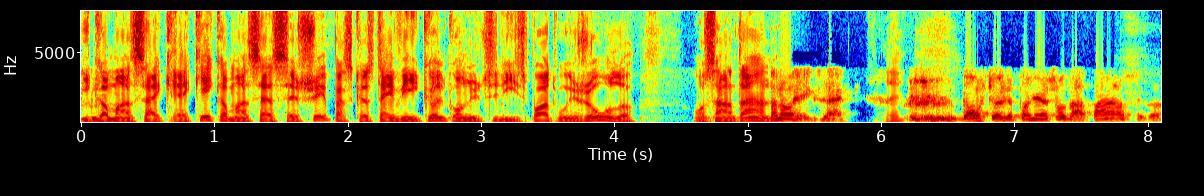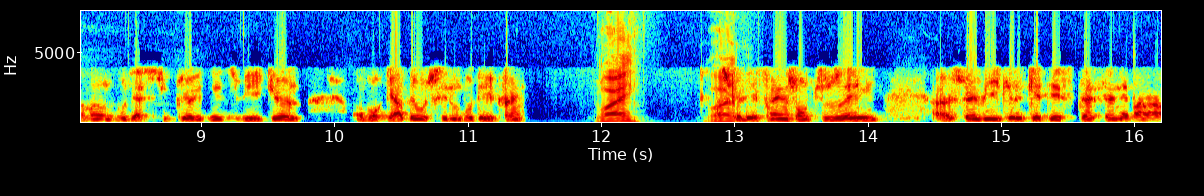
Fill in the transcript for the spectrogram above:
il commençait à craquer, commençait à sécher, parce que c'est un véhicule qu'on n'utilise pas tous les jours, là. On s'entend, là. Ah non, exact. Ouais. Donc, la première chose à faire, c'est vraiment au niveau de la sécurité du véhicule. On va regarder aussi au niveau des freins. Ouais. Parce Ouais. que les freins sont usés. Euh, c'est un véhicule qui a été stationné pendant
